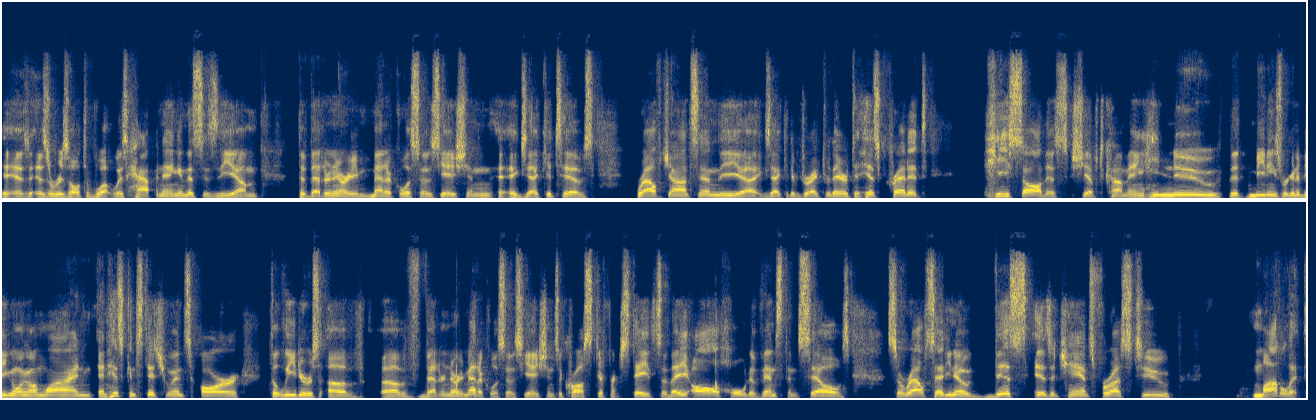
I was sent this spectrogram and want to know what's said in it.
as, as a result of what was happening. And this is the um, the Veterinary Medical Association executives. Ralph Johnson, the uh, executive director there, to his credit, he saw this shift coming. He knew that meetings were going to be going online, and his constituents are the leaders of, of veterinary medical associations across different states. So they all hold events themselves. So Ralph said, you know, this is a chance for us to model it,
